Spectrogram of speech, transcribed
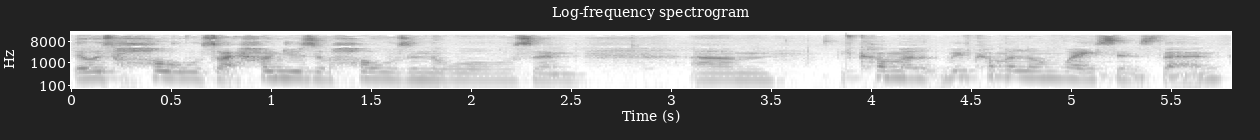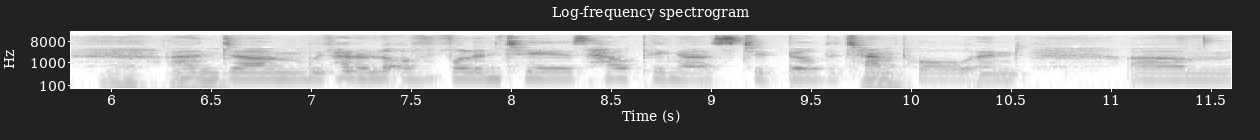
there was holes, like hundreds of holes in the walls, and um, we've come a, we've come a long way since then. Yeah, and um, we've had a lot of volunteers helping us to build the temple and um,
